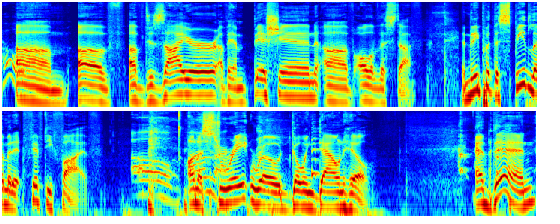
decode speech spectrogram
Oh, um of of desire of ambition of all of this stuff and then he put the speed limit at 55 oh, on a straight road going downhill. And then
